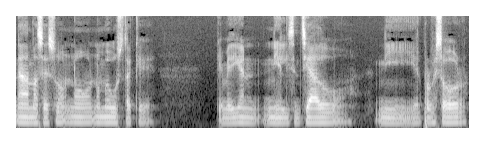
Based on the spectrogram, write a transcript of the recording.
Nada más eso, no, no me gusta que, que me digan ni el licenciado, ni el profesor,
